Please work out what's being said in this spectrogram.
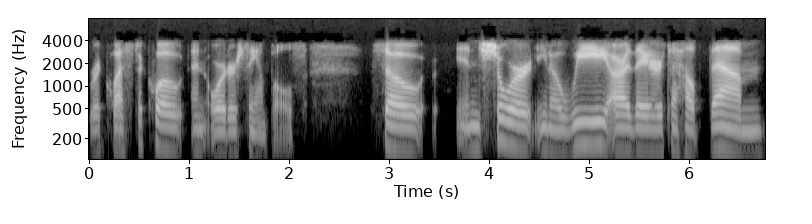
request a quote, and order samples. So, in short, you know, we are there to help them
